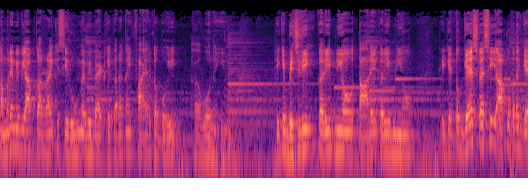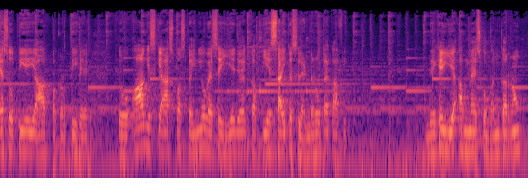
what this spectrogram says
कमरे में भी आप कर रहे हैं किसी रूम में भी बैठ के कर रहे हैं कहीं फायर का कोई वो नहीं हो। ठीक है, बिजली करीब नहीं हो, तारे करीब नहीं हो, ठीक है तो गैस वैसी आपको पता है गैस होती है, या आग पकड़ती है तो आग इसके आसपास कहीं नहीं हो, वैसे ये जो है पी एस आई का सिलेंडर होता है काफ़ी। देखें, ये अब मैं इसको बंद कर रहा हूँ।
